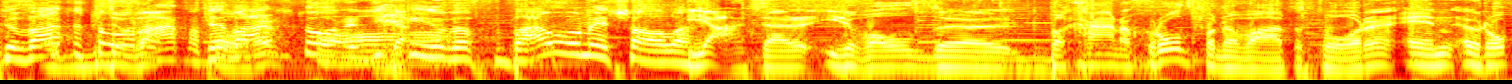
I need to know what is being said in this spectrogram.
De watertoren, De watertoren. De watertoren, die gingen we verbouwen met z'n allen. Ja, daar in ieder geval de, begane grond van de watertoren. En Rob,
